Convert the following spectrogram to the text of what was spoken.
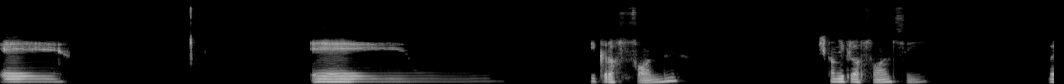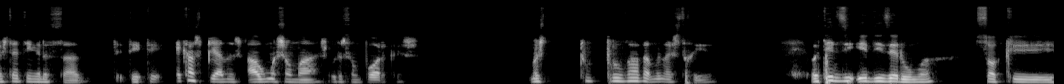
é. É microfone. Acho que é um microfone, sim bastante engraçado. Tem, tem, é aquelas piadas, algumas são más, outras são porcas. Mas tu provavelmente vais te rir. Eu até ia dizer uma, só que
